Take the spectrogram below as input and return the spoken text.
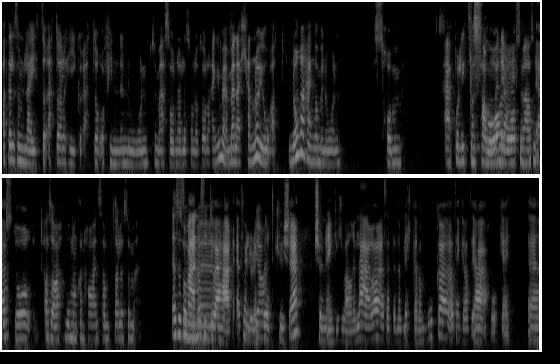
At jeg liksom leter etter eller higer etter å finne noen som er sånn eller sånn og sånn å henge med. Men jeg kjenner jo at når jeg henger med noen som er på litt sånn samme nivå som meg, som Ja. forstår Altså hvor man kan ha en samtale som Ja, sånn Som, som meg, nå sitter jo jeg her. Jeg følger deg ja. på dette kurset. Skjønner egentlig ikke hva dere lærer. Jeg har sett denne blekka den boka og tenker at ja, OK. Eh,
